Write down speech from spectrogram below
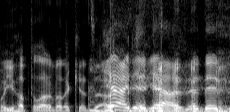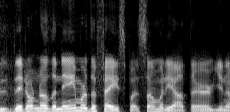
Well, you helped a lot of other kids out. Yeah, I did. Yeah, they, they, they don't know the name or the face, but somebody out there, you know,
